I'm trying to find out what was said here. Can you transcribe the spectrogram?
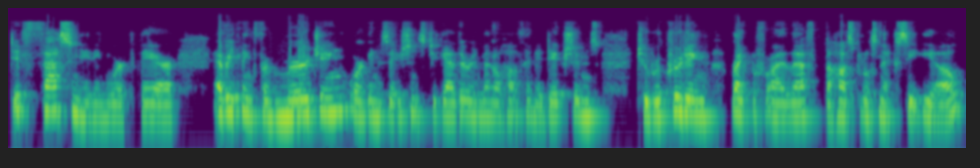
Did fascinating work there, everything from merging organizations together in mental health and addictions to recruiting right before I left the hospital's next CEO.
